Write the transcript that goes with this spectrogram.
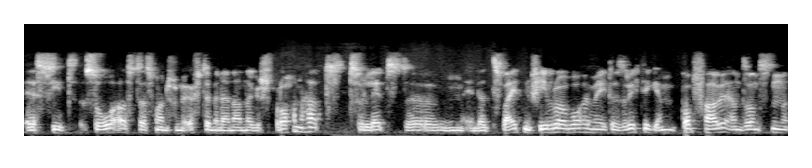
Es sieht so aus, dass man schon öfter miteinander gesprochen hat. Zuletzt ähm, in der zweiten Februarwoche, wenn ich das richtig im Kopf habe. Ansonsten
